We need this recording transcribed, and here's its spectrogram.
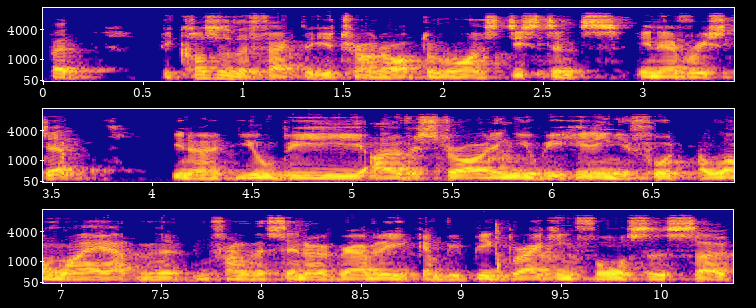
but because of the fact that you're trying to optimise distance in every step, you know, you'll be overstriding, you'll be hitting your foot a long way out in, the, in front of the centre of gravity. It can be big braking forces. So,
